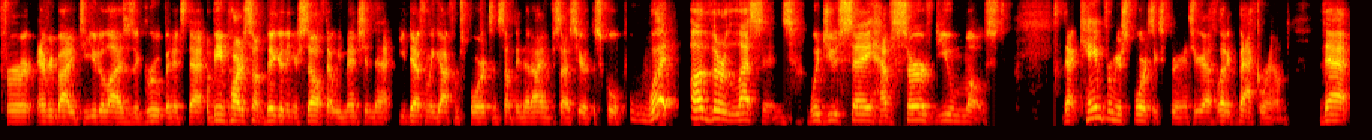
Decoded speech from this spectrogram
for everybody to utilize as a group. And it's that being part of something bigger than yourself that we mentioned that you definitely got from sports and something that I emphasize here at the school. What other lessons would you say have served you most that came from your sports experience or your athletic background that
